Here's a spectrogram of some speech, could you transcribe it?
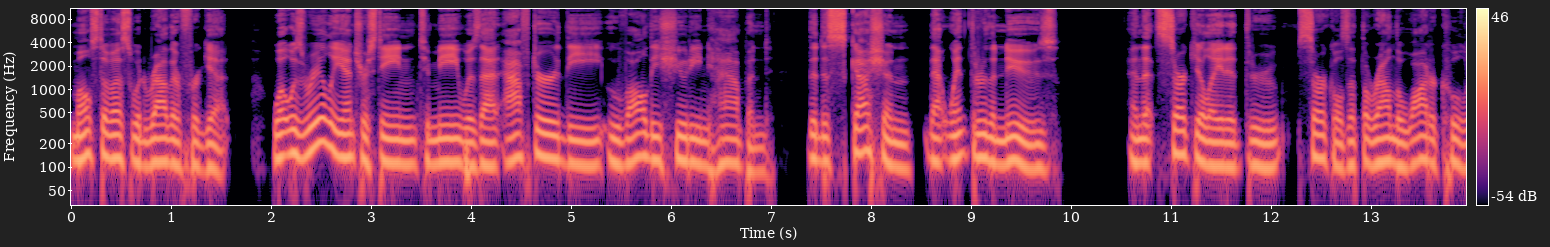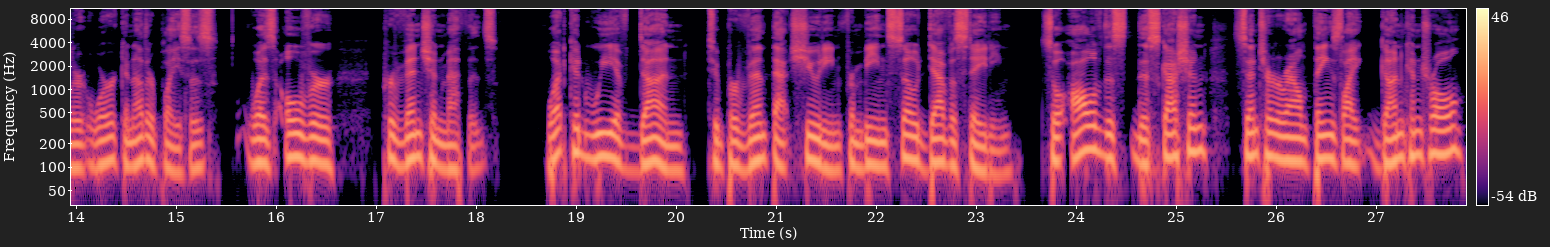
most of us would rather forget. What was really interesting to me was that after the Uvalde shooting happened, the discussion that went through the news and that circulated through circles at the around the water cooler at work and other places was over prevention methods. What could we have done to prevent that shooting from being so devastating? So all of this discussion centered around things like gun control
